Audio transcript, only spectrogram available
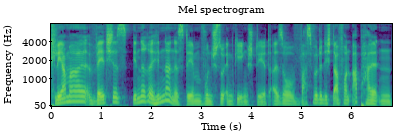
Klär mal, welches innere Hindernis dem Wunsch so entgegensteht. Also, was würde dich davon abhalten,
